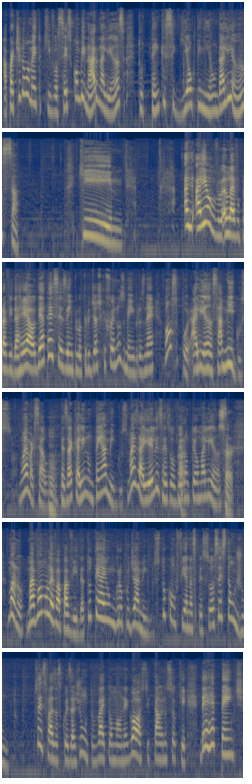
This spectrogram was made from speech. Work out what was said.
a partir do momento que vocês combinaram na aliança, tu tem que seguir a opinião da aliança. Que Aí eu, eu levo pra vida real, dei até esse exemplo outro dia, acho que foi nos membros, né? Vamos supor, aliança, amigos, não é, Marcelo? Hum. Apesar que ali não tem amigos. Mas aí eles resolveram ah, ter uma aliança. Certo. Mano, mas vamos levar pra vida. Tu tem aí um grupo de amigos, tu confia nas pessoas, vocês estão junto. Vocês fazem as coisas junto, vai tomar um negócio e tal, e não sei o quê. De repente,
